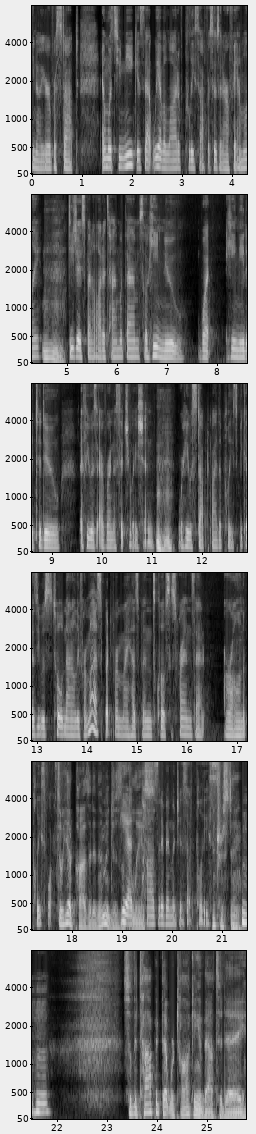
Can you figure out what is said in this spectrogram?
you know, you're ever stopped. And what's unique is that we have a lot of police officers in our family. Mm. DJ spent a lot of time with them, so he knew what he needed to do if he was ever in a situation where he was stopped by the police because he was told not only from us but from my husband's closest friends that are all in the police force. So he had positive images He of had police. positive images of police. Interesting. So the topic that we're talking about today,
